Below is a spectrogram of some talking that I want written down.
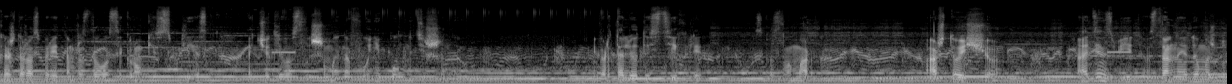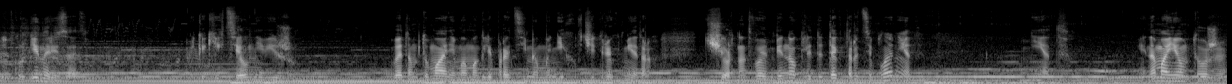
Каждый раз при этом раздавался громкий всплеск, отчетливо слышимый на фоне полной тишины. «Вертолеты стихли», — сказал Марк. «А что еще?» «Один сбит, остальные, думаешь, будут круги нарезать?» «Никаких тел не вижу», в этом тумане мы могли пройти мимо них в четырех метрах. Черт, на твоем бинокле детектор тепла нет? Нет. И на моем тоже,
